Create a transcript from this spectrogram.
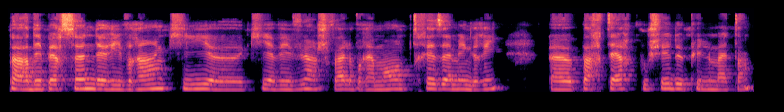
par des personnes, des riverains qui qui avaient vu un cheval vraiment très amaigri par terre couché depuis le matin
